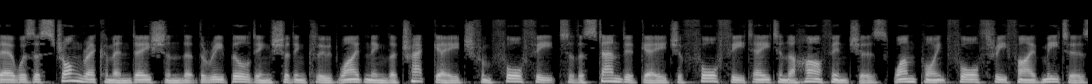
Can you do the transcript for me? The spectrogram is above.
There was a strong recommendation that the rebuilding should include widening the track gauge from 4 feet to the standard gauge of 4 feet 8 and a half inches (1.435 meters).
